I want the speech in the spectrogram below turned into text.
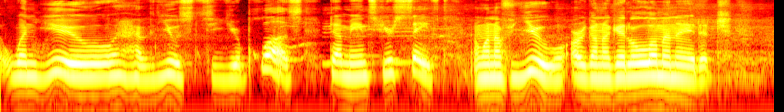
when you have used your plus, that means you're saved and one of you are gonna get eliminated.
